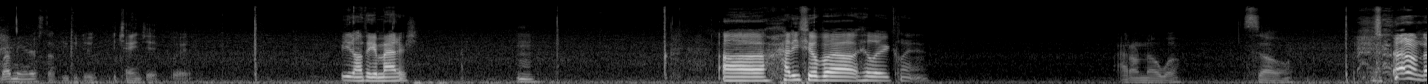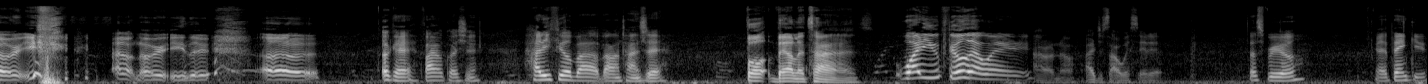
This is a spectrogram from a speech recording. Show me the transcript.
but I mean, there's stuff you could do to change it, but You don't think it matters? mm, Uh, how do you feel about Hillary Clinton? I don't know. Well, so I don't know her either. I don't know her either. Uh, okay, final question. How do you feel about Valentine's Day? fuck Valentine's. Why do you feel that way? I don't know. I just always say that. That's real. Yeah, thank you.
